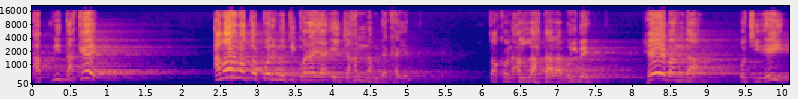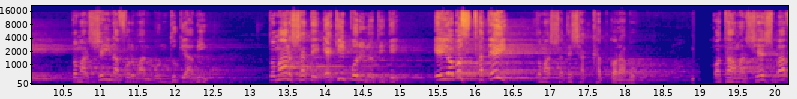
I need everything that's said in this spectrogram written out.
আপনি তাকে আমার মতো পরিণতি করাইয়া এই জাহান্নাম দেখাইয়েন। তখন আল্লাহ তালা বলবে, হে বান্দা ও চিরেই তোমার সেই নাফরমান বন্ধুকে আমি তোমার সাথে একই পরিণতিতে, এই অবস্থাতেই তোমার সাথে সাক্ষাৎ করাবো। কথা আমার শেষ, বাপ।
